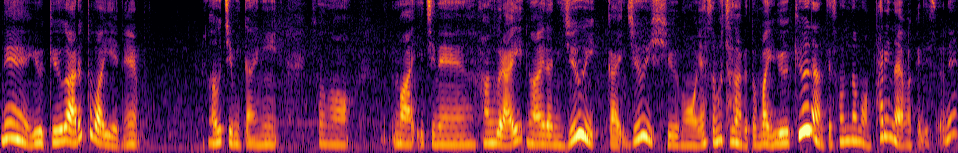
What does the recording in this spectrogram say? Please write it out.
で有給があるとはいえね、まあ、うちみたいにそのまあ1年半ぐらいの間に11回11週も休むとなると、まあ、有給なんてそんなもん足りないわけですよね。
